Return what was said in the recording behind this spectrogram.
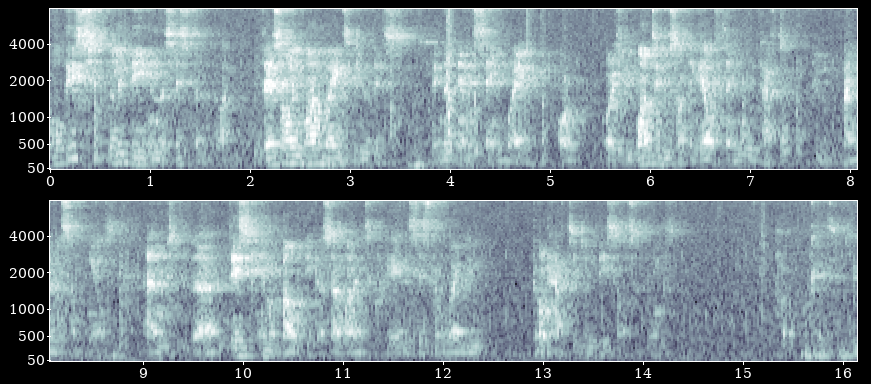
well, this should really be in the system. Like, there's only one way to do this in the, in the same way. Or, or if you want to do something else, then you would have to do manually something else. And uh, this came about because I wanted to create a system where you don't have to do these sorts of things. Okay, thank you.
